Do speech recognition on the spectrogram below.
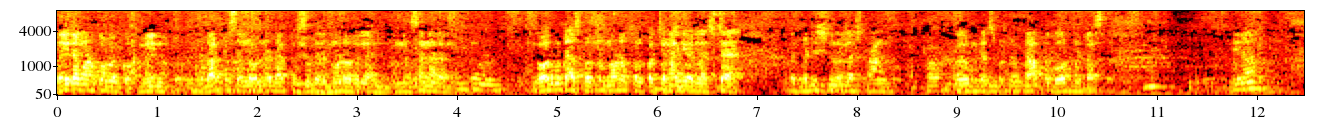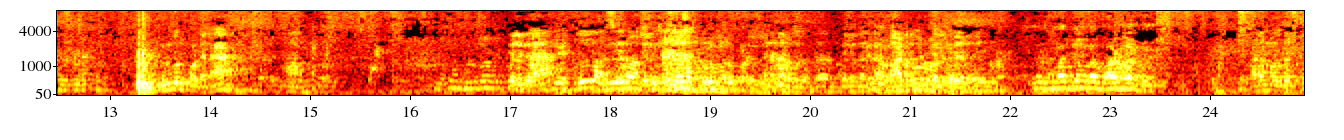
ಧೈರ್ಯ ಮಾಡ್ಕೋಬೇಕು ಮೈನ್ ಡಾಕ್ಟರ್ಸ್ ಎಲ್ಲ ಒಳ್ಳೆ ಡಾಕ್ಟರ್ಸ್ ಇದ್ದಾರೆ ನೋಡೋರೆಲ್ಲ ನಮ್ಮ S N R government hospital ನೋಡೋದು ಸ್ವಲ್ಪ ಚೆನ್ನಾಗಿರಲ್ಲ ಅಷ್ಟೇ. ಮೆಡಿಸಿನ್ ಎಲ್ಲ strong government hospital top government hospital ನೀನು? ಹುಡುಗರು ಕೊಟ್ಟೆನಾ ಹಾಂ. ತೆಲುಗ? ಮಧ್ಯಮ ಬಾರ್ಡರ್ ಆರಾಮಾಗಿ ರೆಸ್ಟ್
